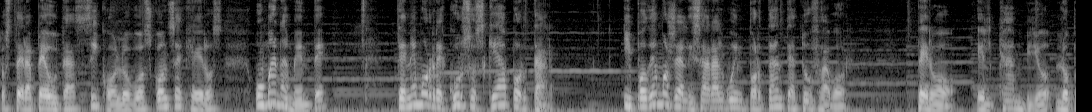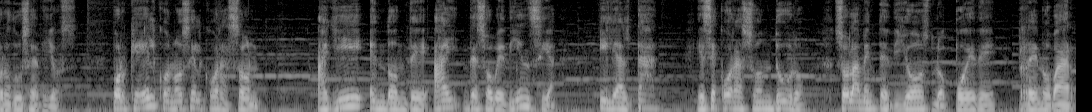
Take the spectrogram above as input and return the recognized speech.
los terapeutas, psicólogos, consejeros, humanamente, tenemos recursos que aportar y podemos realizar algo importante a tu favor. Pero el cambio lo produce Dios, porque Él conoce el corazón. Allí en donde hay desobediencia y lealtad, ese corazón duro, solamente Dios lo puede renovar,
